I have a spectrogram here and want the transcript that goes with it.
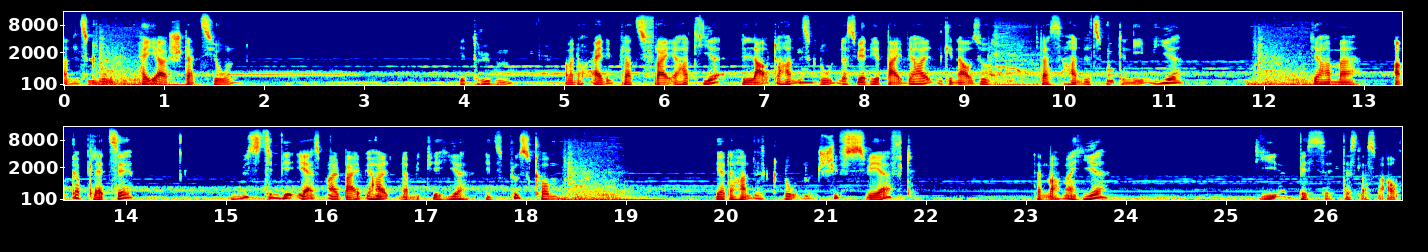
Handelsknoten, Heia-Station. Hier drüben. Haben wir noch einen Platz frei. Er hat hier lauter Handelsknoten, das werden wir beibehalten. Genauso das Handelsunternehmen hier. Hier haben wir Ankerplätze. Müssten wir erstmal beibehalten, damit wir hier ins Plus kommen. Hier der Handelsknoten und Schiffswerft. Dann machen wir hier die Bisse. Das lassen wir auch.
